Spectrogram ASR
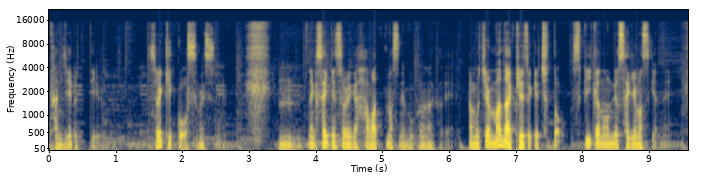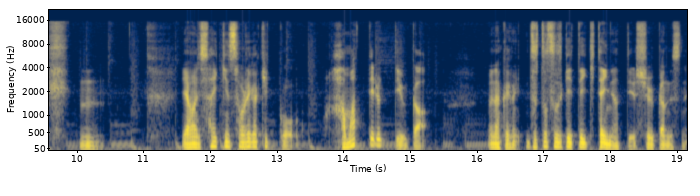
感じるっていうそれ結構おすすめですねうんなんか最近それがハマってますね僕の中であもちろんまだ開けるときはちょっとスピーカーの音量下げますけどねうんいやマジ最近それが結構ハマってるっていうかなんかずっと続けていきたいなっていう習慣ですね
